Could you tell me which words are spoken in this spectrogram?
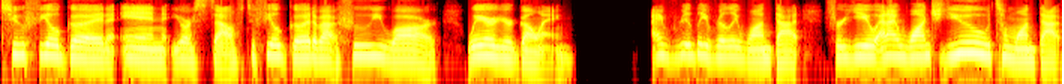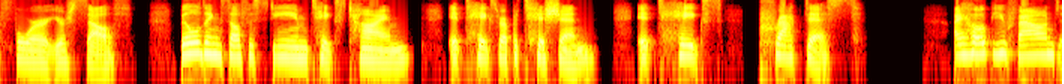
to feel good in yourself, to feel good about who you are, where you're going. I really, really want that for you. And I want you to want that for yourself. Building self esteem takes time, it takes repetition, it takes practice. I hope you found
